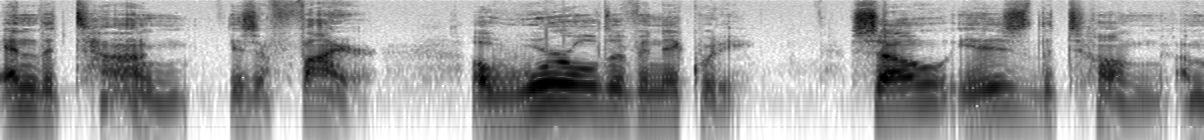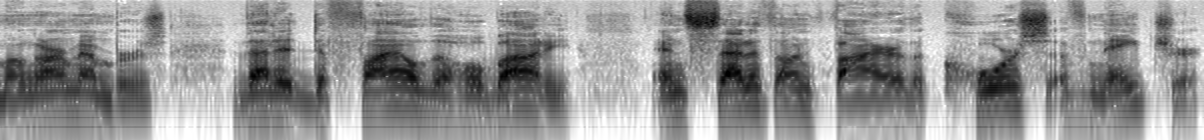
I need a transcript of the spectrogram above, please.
And the tongue is a fire a world of iniquity. So is the tongue among our members, that it defile the whole body, and setteth on fire the course of nature,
